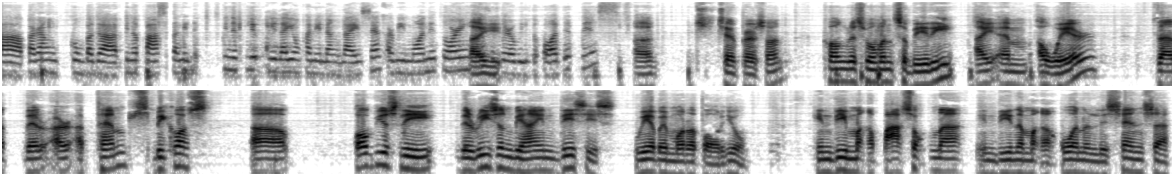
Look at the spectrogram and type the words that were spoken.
uh, parang kumbaga, pinapasa nila, piniflip nila yung kanilang license? Are we monitoring this? I- Is there a way to audit this? Uh, Ch- Chairperson, Congresswoman Sabiri, I am aware that there are attempts because uh, obviously the reason behind this is we have a moratorium. Hindi makapasok na, hindi na makakuha ng lisensya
